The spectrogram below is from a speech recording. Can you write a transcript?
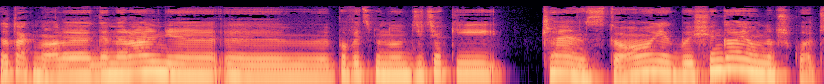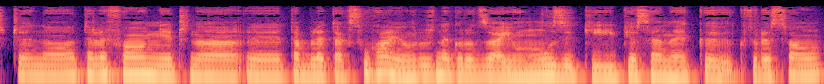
no tak, no ale generalnie yy, powiedzmy, no dzieciaki często jakby sięgają na przykład czy na telefonie, czy na y, tabletach, słuchają różnego rodzaju muzyki i piosenek, y, które są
